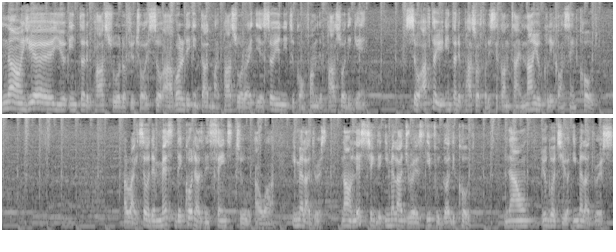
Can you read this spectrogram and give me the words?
now here you enter the password of your choice. So i've already entered my password right here. So you need to confirm the password again. So after you enter the password for the second time now you click on send code. All right so the mess the code has been sent to our email address. Now let's check the email address if we got the code. Now you go to your email address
